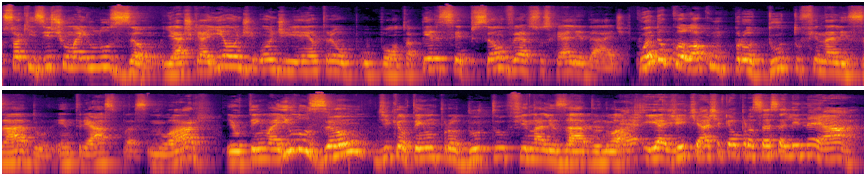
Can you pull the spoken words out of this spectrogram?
só que existe uma ilusão. E acho que aí é onde, onde entra o, o ponto, a percepção versus realidade. Quando eu coloco um produto finalizado, entre aspas, no ar, eu tenho a ilusão de que eu tenho um produto finalizado no ar. É, e a gente acha que é o processo é linear,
